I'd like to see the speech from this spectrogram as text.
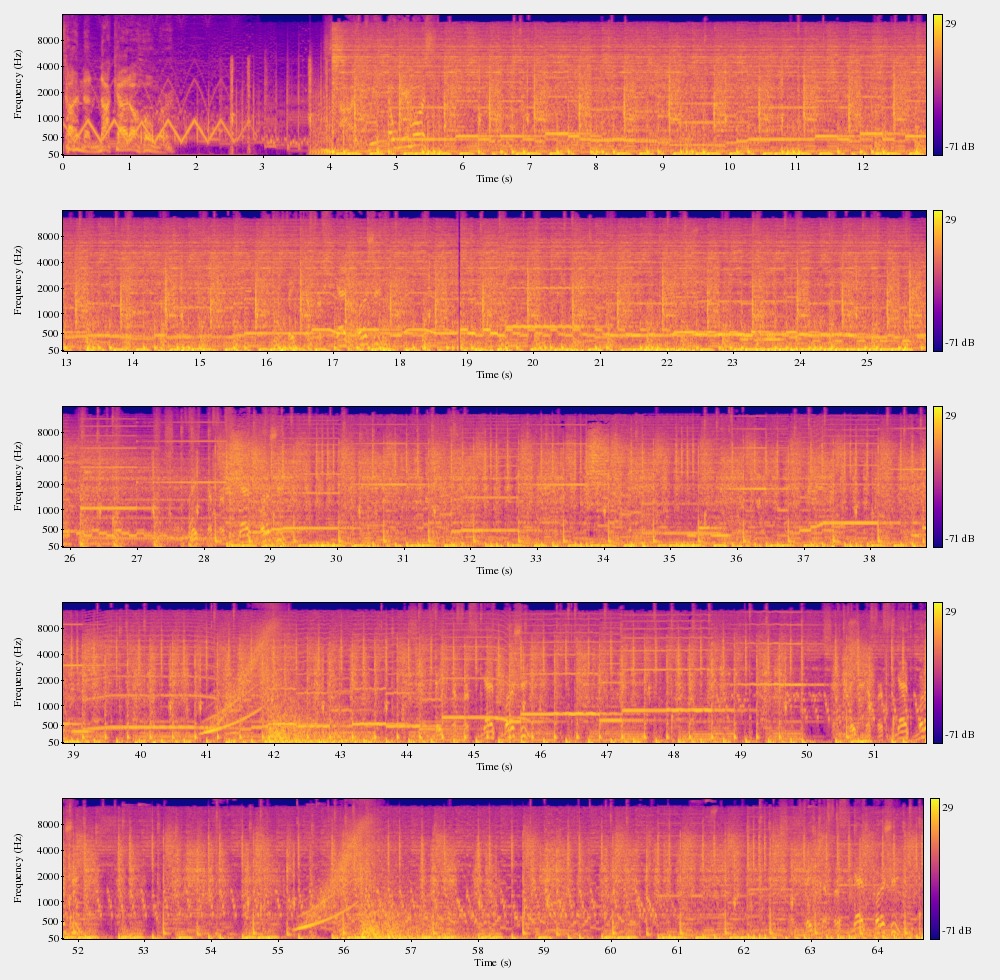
Time to knock out a homer. Merci. Take the first get mercy. Take the first get mercy. Take.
